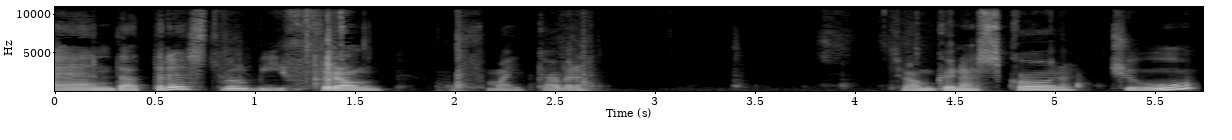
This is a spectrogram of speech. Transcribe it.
And that rest will be front of my cover so i'm gonna score two.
